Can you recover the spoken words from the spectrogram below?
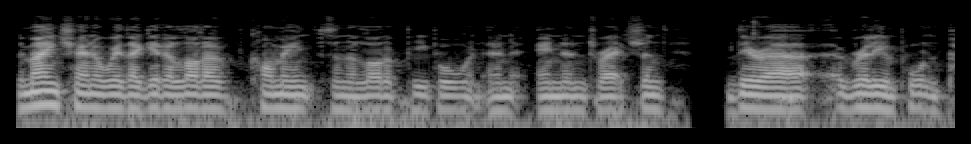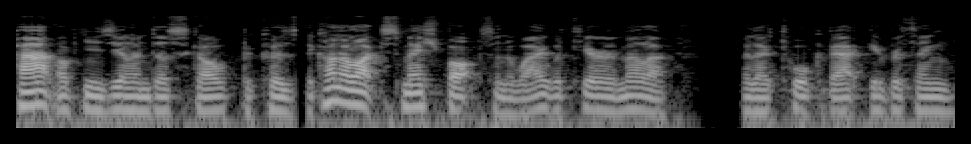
The main channel where they get a lot of comments and a lot of people and, and interactions they're a, a, really important part of New Zealand disc golf because they're kind of like SmashBoxx in a way with Terry Miller, where they talk about everything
